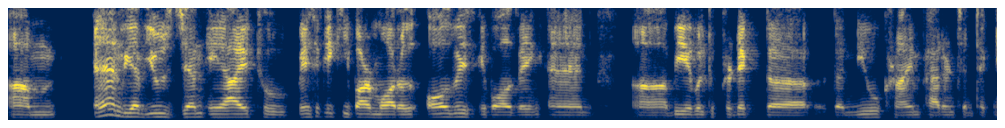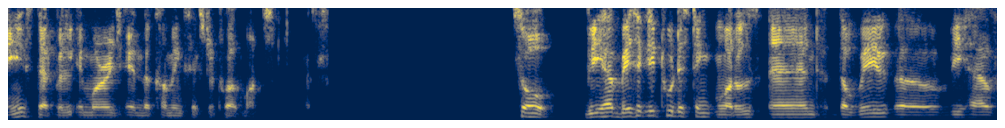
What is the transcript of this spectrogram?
Um, and we have used Gen AI to basically keep our model always evolving and uh, be able to predict the, the new crime patterns and techniques that will emerge in the coming six to 12 months. So we have basically two distinct models and the way uh, we have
